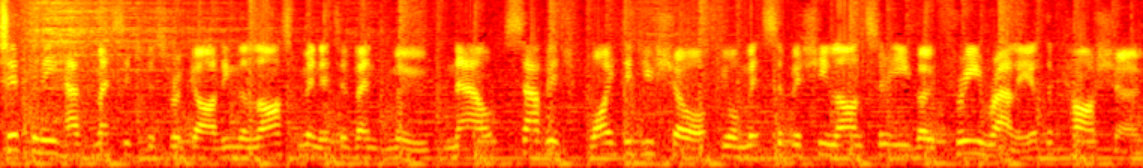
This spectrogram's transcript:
Tiffany has messaged us regarding the last minute event move. Now, Savage, why did you show off your Mitsubishi Lancer Evo 3 rally at the car show?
